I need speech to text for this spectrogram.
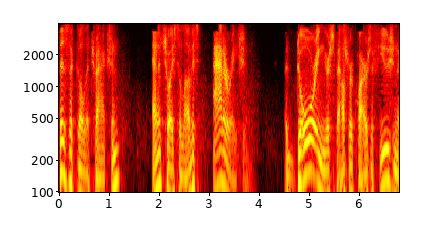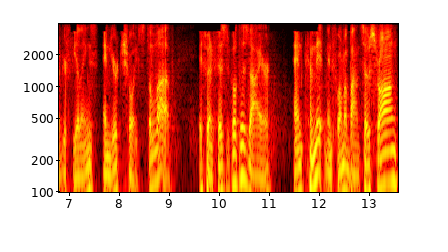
physical attraction and a choice to love. It's adoration. Adoring your spouse requires a fusion of your feelings and your choice to love. It's when physical desire and commitment form a bond so strong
